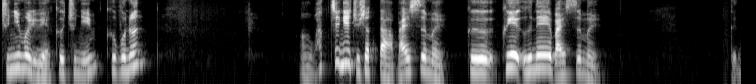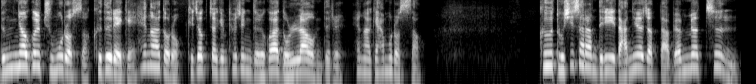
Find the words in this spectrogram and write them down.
주님을 위해 그 주님 그분은 어, 확증해 주셨다. 말씀을 그 그의 은혜의 말씀을 그 능력을 줌으로써 그들에게 행하도록 기적적인 표징들과 놀라움들을 행하게 함으로써 그 도시 사람들이 나뉘어졌다. 몇몇은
